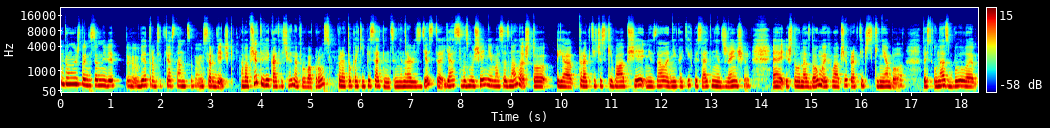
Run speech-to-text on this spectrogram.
думаю, что «Унесенный ветром» все-таки останутся в моем сердечке. А вообще-то, Вика, отвечая на твой вопрос про то, какие писательницы мне нравились с детства, я с возмущением осознала, что я практически вообще не знала никаких писательниц женщин, э, и что у нас дома их вообще практически не было. То есть у нас было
